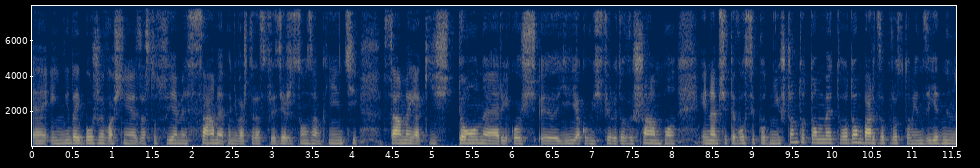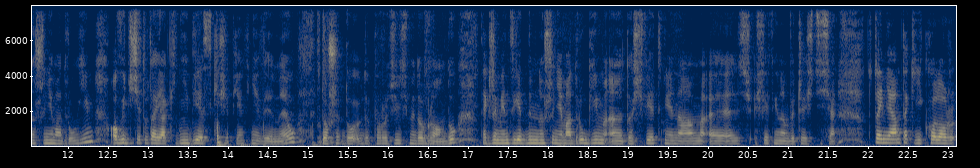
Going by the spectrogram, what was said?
e, i nie daj Boże właśnie zastosujemy same, ponieważ teraz fryzjerzy są zamknięci, same jakiś toner, jakoś, e, jakąś fioletowy szampon i nam się te włosy podniszczą, to tą metodą bardzo prosto między jednym noszeniem a drugim, o widzicie tutaj jak niebieski się pięknie wymył, doszedł do, do, powróciliśmy do blondu, także między jednym noszeniem a drugim e, to świetnie nam, świetnie nam wyczyści się. Tutaj miałam taki kolor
